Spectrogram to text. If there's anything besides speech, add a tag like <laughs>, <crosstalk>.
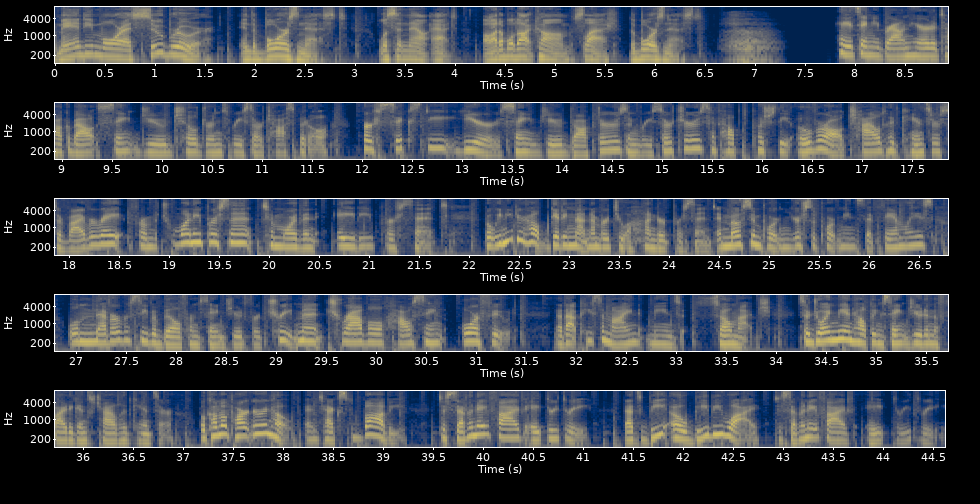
Mandy Moore as Sue Brewer in The Boar's Nest. Listen now at audible.com slash The Boar's Nest. Hey, it's Amy Brown here to talk about St. Jude Children's Research Hospital. For 60 years, St. Jude doctors and researchers have helped push the overall childhood cancer survivor rate from 20% to more than 80%. But we need your help getting that number to 100%. And most important, your support means that families will never receive a bill from St. Jude for treatment, travel, housing, or food. Now, that peace of mind means so much. So join me in helping St. Jude in the fight against childhood cancer. Become a partner in hope and text Bobby to 785 833. That's B O B B Y to 785 833.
